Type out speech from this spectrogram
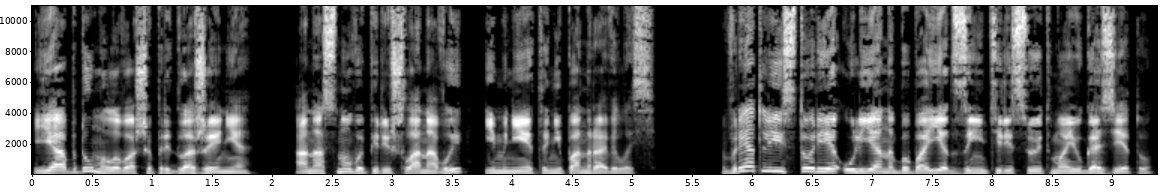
Я обдумала ваше предложение. Она снова перешла на «вы», и мне это не понравилось. Вряд ли история Ульяна Бабаед заинтересует мою газету,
